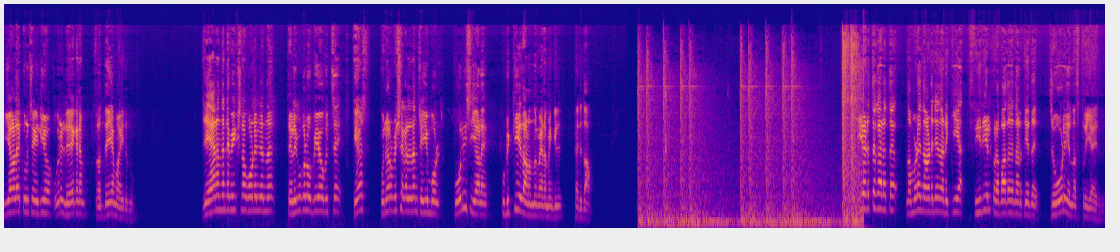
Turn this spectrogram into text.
ഇയാളെക്കുറിച്ച് എഴുതിയ ഒരു ലേഖനം ശ്രദ്ധേയമായിരുന്നു. ജയാനന്ദന്റെ വീക്ഷണകോണിൽ നിന്ന് തെളിവുകൾ ഉപയോഗിച്ച് കേസ് പുനർവിശകലനം ചെയ്യുമ്പോൾ പോലീസ് ഇയാളെ കുടുക്കിയതാണെന്ന് വേണമെങ്കിൽ കരുതാം. ഈ അടുത്ത കാലത്ത് നമ്മുടെ നാടിനെ നടുക്കിയ സീരിയൽ കൊലപാതകം നടത്തിയത് ജോളി എന്ന സ്ത്രീയായിരുന്നു.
